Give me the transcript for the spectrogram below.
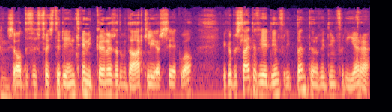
Hmm. So altyd vir, vir studente en die kinders wat met hart leer, sê ek wel, jy kan besluit of jy dit doen vir die punte of jy doen vir die Here.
